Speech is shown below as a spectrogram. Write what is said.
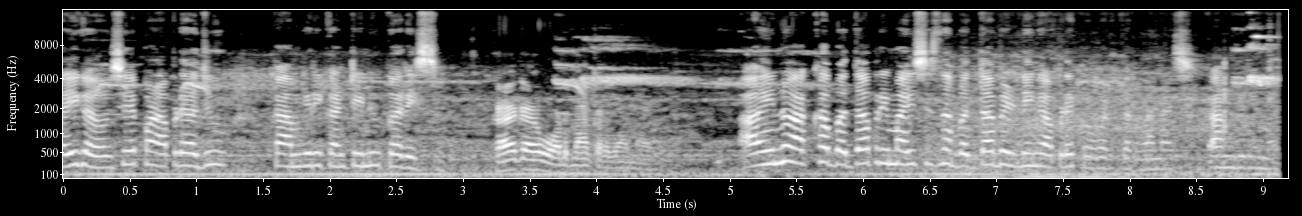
થઈ ગયો છે પણ આપણે હજુ કામગીરી કન્ટિન્યુ કરીશું. કયા કયા વોર્ડમાં કરવામાં આવે એનો આખા બધા પ્રિમાઇસીસના બધા બિલ્ડિંગ આપણે કવર કરવાના છે કામગીરીમાં.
